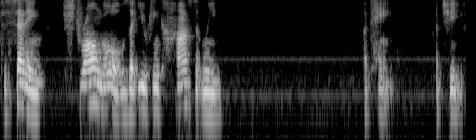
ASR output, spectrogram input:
to setting strong goals that you can constantly attain, achieve.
